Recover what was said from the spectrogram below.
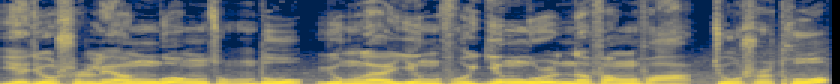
也就是两广总督，用来应付英国人的方法就是拖。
